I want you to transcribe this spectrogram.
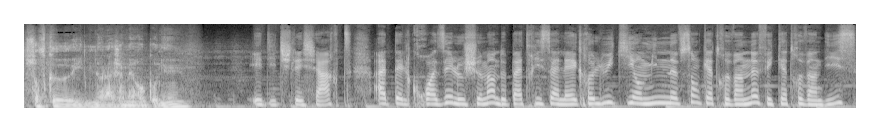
Sauf qu'il ne l'a jamais reconnu. Edith Schleichart a-t-elle croisé le chemin de Patrice Allègre, lui qui en 1989 et 90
